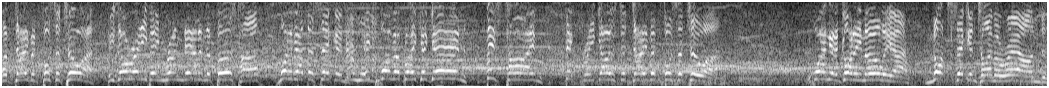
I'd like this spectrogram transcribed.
of David Fusitu'a. He's already been run down in the first half. What about the second? It's Waqa Blake again. This time, victory goes to David Fusitu'a. Waqa got him earlier, not second time around.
